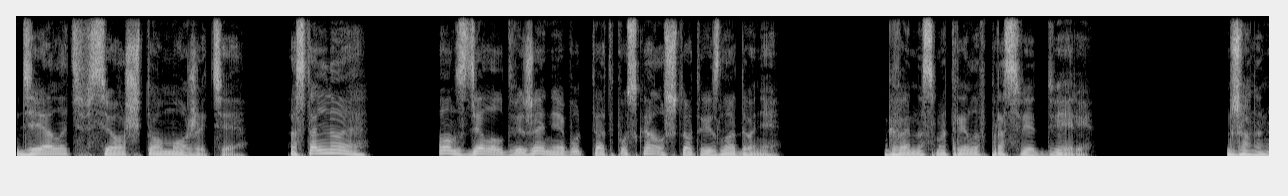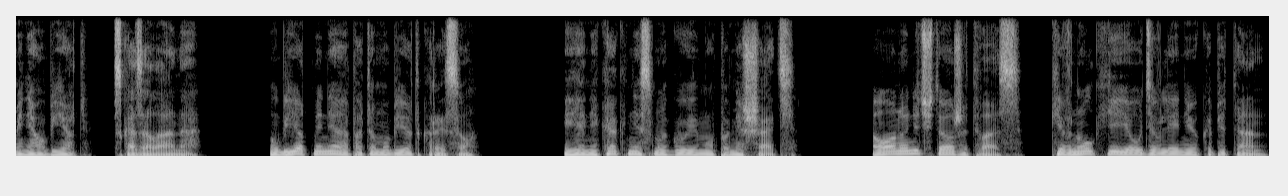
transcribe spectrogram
Делать все, что можете. Остальное он сделал движение, будто отпускал что-то из ладони. Гвенна смотрела в просвет двери. «Джонан меня убьет», — сказала она. «Убьет меня, а потом убьет крысу. Я никак не смогу ему помешать. Он уничтожит вас», — кивнул к ее удивлению капитан.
